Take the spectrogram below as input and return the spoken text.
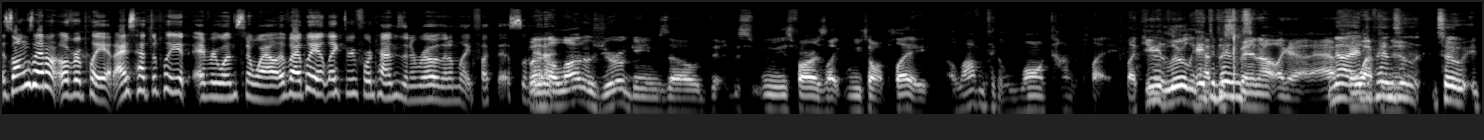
As long as I don't overplay it, I just have to play it every once in a while. If I play it like three, four times in a row, then I'm like, fuck this. But And a I- lot of those Euro games, though, this, I mean, as far as like when you talk about play, a lot of them take a long time to play. Like you No, literally it have depends- to spend out like a, a no, whole it depends afternoon. on. So it,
